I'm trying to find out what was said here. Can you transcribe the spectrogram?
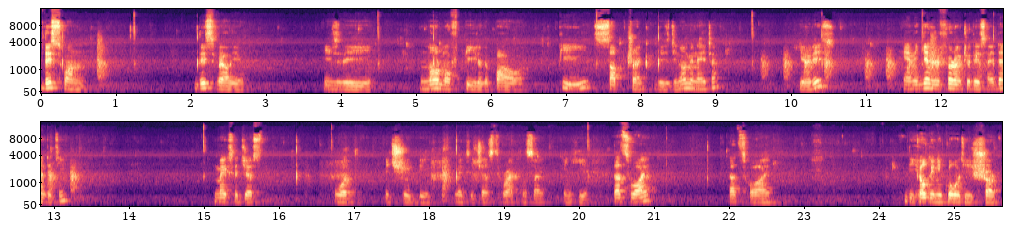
this one, this value is the norm of p to the power p, subtract this denominator, here it is, and again referring to this identity, makes it just what it should be, makes it just right hand side in here. That's why, that's why the Hölder inequality is sharp.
